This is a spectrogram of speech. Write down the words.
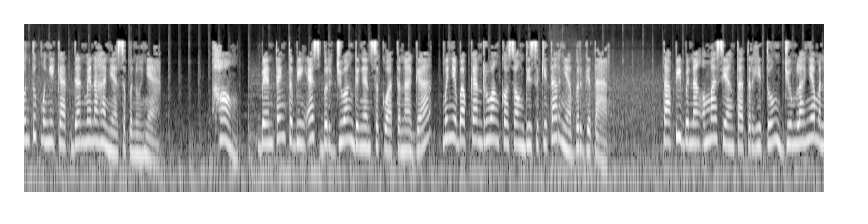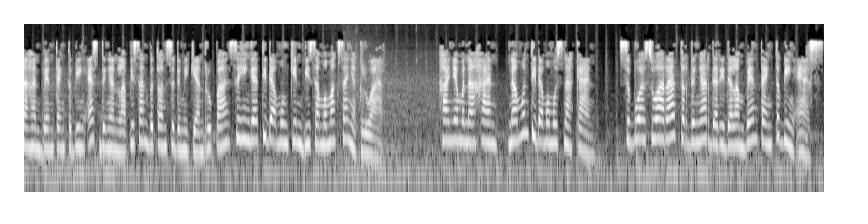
untuk mengikat dan menahannya sepenuhnya. Hong, Benteng tebing es berjuang dengan sekuat tenaga, menyebabkan ruang kosong di sekitarnya bergetar. Tapi benang emas yang tak terhitung jumlahnya menahan benteng tebing es dengan lapisan beton sedemikian rupa sehingga tidak mungkin bisa memaksanya keluar. Hanya menahan, namun tidak memusnahkan. Sebuah suara terdengar dari dalam benteng tebing es.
